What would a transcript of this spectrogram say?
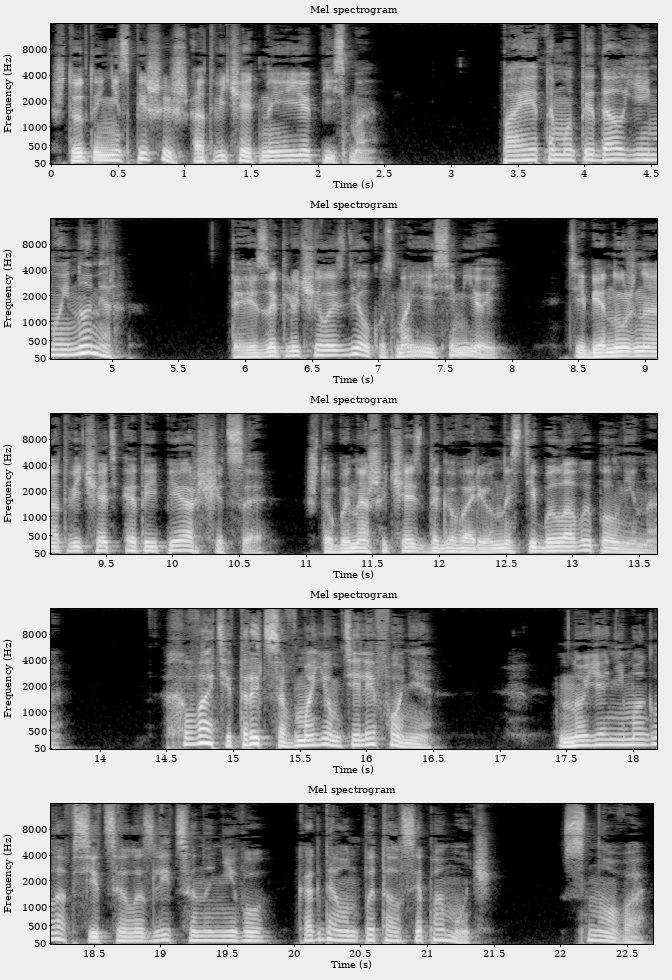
что ты не спешишь отвечать на ее письма». «Поэтому ты дал ей мой номер?» «Ты заключила сделку с моей семьей. Тебе нужно отвечать этой пиарщице, чтобы наша часть договоренности была выполнена». «Хватит рыться в моем телефоне!» Но я не могла всецело злиться на него, когда он пытался помочь. Снова.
